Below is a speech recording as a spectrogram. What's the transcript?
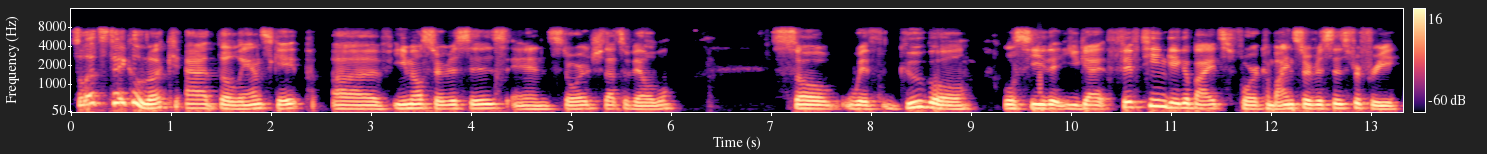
So let's take a look at the landscape of email services and storage that's available. So with Google, we'll see that you get 15 gigabytes for combined services for free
